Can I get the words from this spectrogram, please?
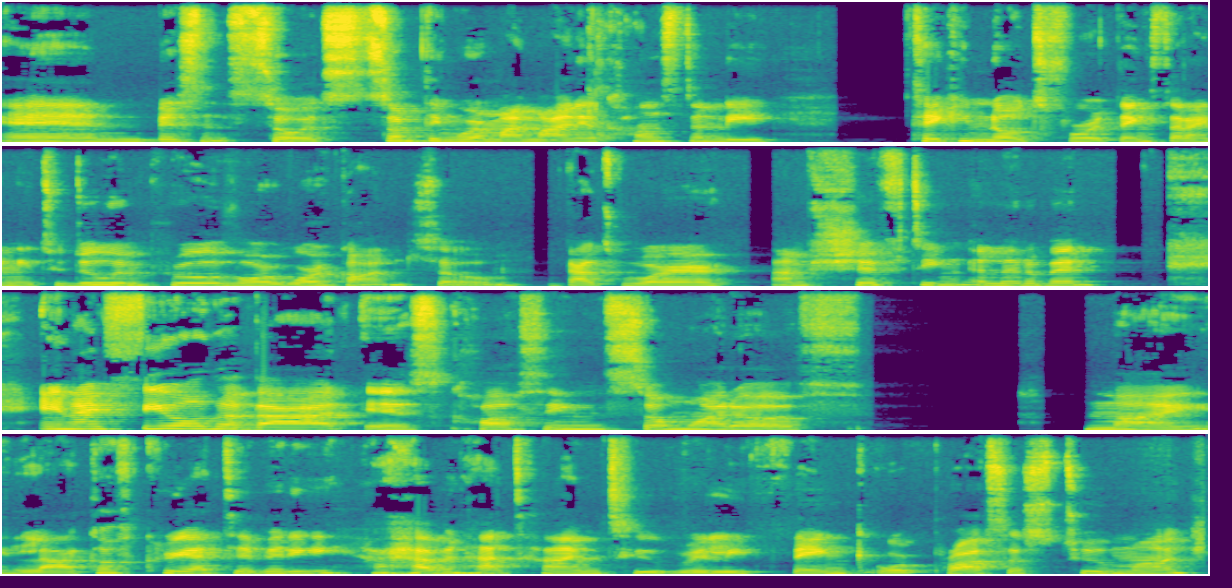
and business. So it's something where my mind is constantly taking notes for things that I need to do, improve, or work on. So that's where I'm shifting a little bit. And I feel that that is causing somewhat of my lack of creativity. I haven't had time to really think or process too much.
